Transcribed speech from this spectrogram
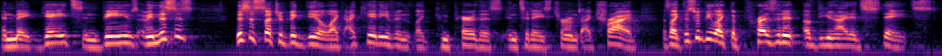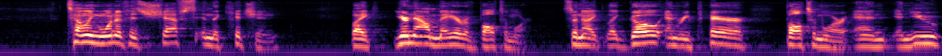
and make gates and beams. I mean, this is, This is such a big deal. Like, I can't even like compare this in today's terms. I tried. It's like this would be like the president of the United States telling one of his chefs in the kitchen, like, you're now mayor of Baltimore. So now, like, go and repair Baltimore, and, and you,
